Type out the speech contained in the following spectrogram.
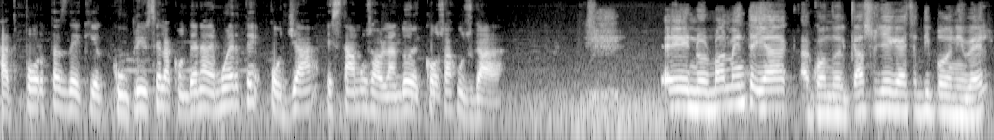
a portas de que cumplirse la condena de muerte o ya estamos hablando de cosa juzgada? Eh, normalmente ya cuando el caso llega a este tipo de nivel,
